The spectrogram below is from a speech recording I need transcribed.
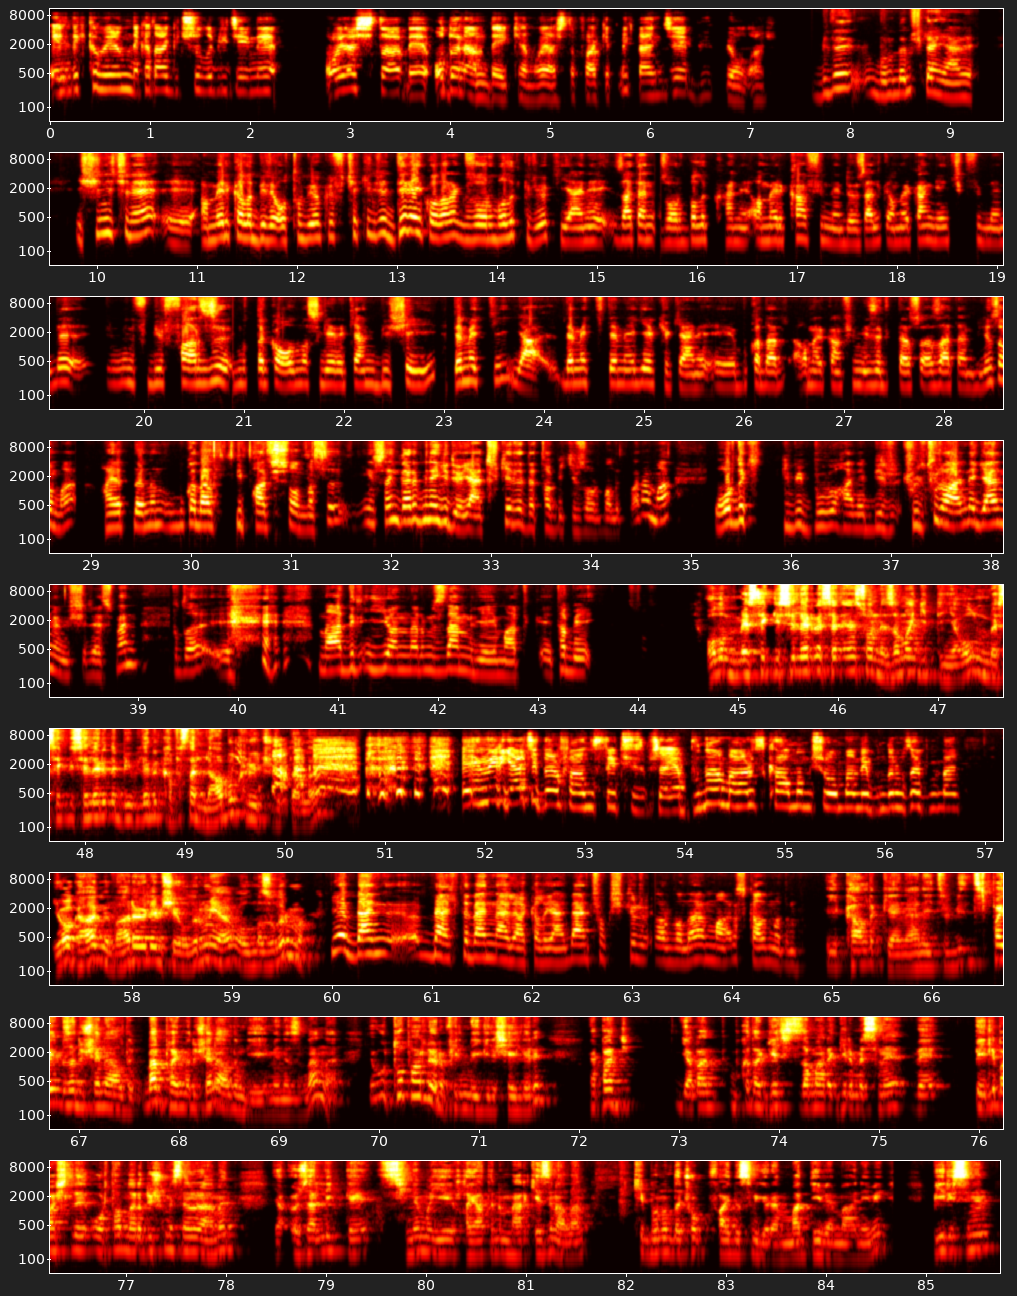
elindeki kameranın ne kadar güçlü olabileceğini o yaşta ve o dönemdeyken o yaşta fark etmek bence büyük bir olay. Bir de bunu demişken yani işin içine e, Amerikalı biri otobiyografi çekince direkt olarak zorbalık giriyor ki yani zaten zorbalık hani Amerikan filmlerinde özellikle Amerikan gençlik filmlerinde filmin bir farzı mutlaka olması gereken bir şeyi demek ki ya demek ki demeye gerek yok yani e, bu kadar Amerikan filmi izledikten sonra zaten biliyoruz ama hayatlarının bu kadar bir parçası olması insanın garibine gidiyor. Yani Türkiye'de de tabii ki zorbalık var ama oradaki gibi bu hani bir kültür haline gelmemiş resmen. Bu da e, nadir iyi yönlerimizden mi diyeyim artık. E, tabii Oğlum meslek liselerine sen en son ne zaman gittin ya? Oğlum meslek liselerinde birbirlerinin kafasına labo kırıyor çocuklar lan. Enver'i gerçekten fanusta yetiştirmişler. Yani buna maruz kalmamış olmam ve bundan uzak durman Yok abi var öyle bir şey olur mu ya? Olmaz olur mu? Ya ben belki de benimle alakalı yani. Ben çok şükür zorbalığa maruz kalmadım. İyi kaldık yani hani payımıza düşeni aldık. Ben payıma düşeni aldım diyeyim en azından da. Ya, toparlıyorum filmle ilgili şeyleri. Ya ben ya ben bu kadar geç zamana girmesine ve belli başlı ortamlara düşmesine rağmen ya özellikle sinemayı hayatının merkezine alan ki bunun da çok faydasını gören maddi ve manevi birisinin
